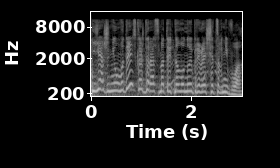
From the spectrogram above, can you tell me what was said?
Я же не умудряюсь каждый раз смотреть на Луну и превращаться в него.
